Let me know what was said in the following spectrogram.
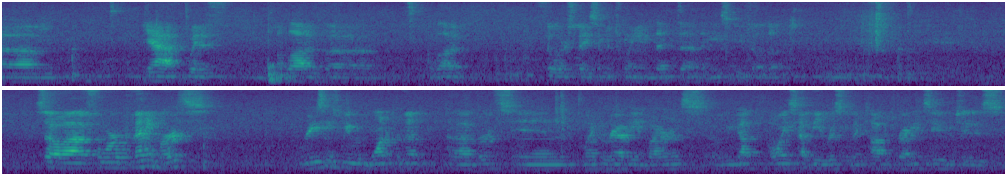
um, gap with a lot of uh, a lot of filler space in between that, uh, that needs to be filled up. So uh, for preventing births, reasons we would want to uh, births in microgravity environments, uh, we got always have the risk of ectopic pregnancy, which is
